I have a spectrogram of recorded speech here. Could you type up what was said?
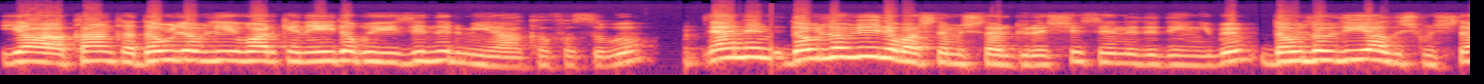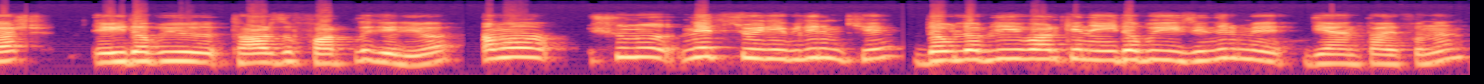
Ya kanka WWE varken AEW izlenir mi ya kafası bu? Yani WWE ile başlamışlar güreşe senin de dediğin gibi. WWE'ye alışmışlar. AEW tarzı farklı geliyor. Ama şunu net söyleyebilirim ki WWE varken AEW izlenir mi diyen tayfanın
